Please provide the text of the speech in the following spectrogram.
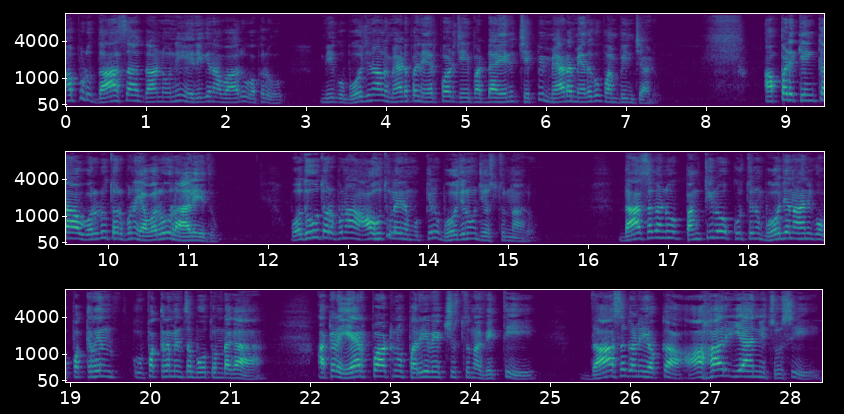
అప్పుడు దాస గనుని ఎరిగిన వారు ఒకరు మీకు భోజనాలు మేడపైన ఏర్పాటు చేయబడ్డాయని చెప్పి మేడ మీదకు పంపించాడు. అప్పటికింకా వరుడు తరపున ఎవరూ రాలేదు. వధువు తరపున ఆహుతులైన ముఖ్యులు భోజనం చేస్తున్నారు. దాసగను పంక్తిలో కూర్చుని భోజనానికి ఉపక్రమి ఉపక్రమించబోతుండగా అక్కడ ఏర్పాట్లను పర్యవేక్షిస్తున్న వ్యక్తి దాసగను యొక్క ఆహార్యాన్ని చూసి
